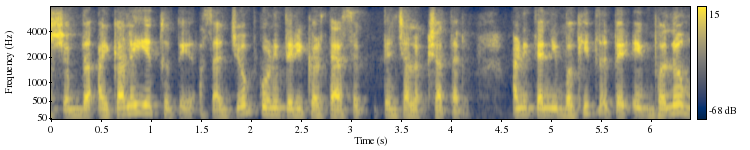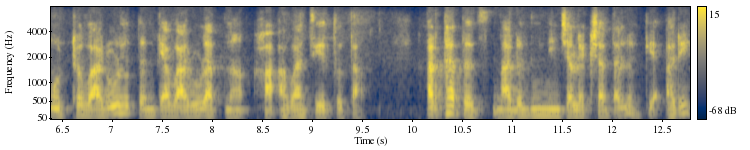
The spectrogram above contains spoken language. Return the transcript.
शब्द ऐकायला येत होते. असा जप कोणीतरी करताय असं त्यांच्या लक्षात आलं. आणि त्यांनी बघितलं तर एक भलं मोठं वारुळ होतं आणि त्या वारुळातनं हा आवाज येत होता. अर्थातच नारद मुनींच्या लक्षात आलं की अरे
